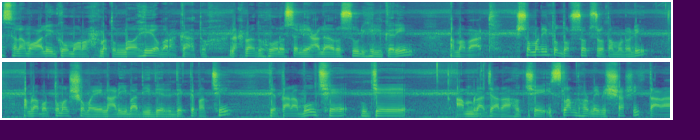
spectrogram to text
আসসালামু আলাইকুম রহমতুল্লাহি ওবরাকাত নাহমাদুহ রসলি আলা রসুলহিল করিম। আমাবাদ সম্মানিত দর্শক, শ্রোতা মণ্ডলী, আমরা বর্তমান সময়ে নারীবাদীদের দেখতে পাচ্ছি যে তারা বলছে যে আমরা যারা হচ্ছে ইসলাম ধর্মে বিশ্বাসী, তারা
